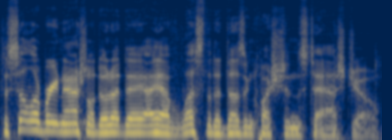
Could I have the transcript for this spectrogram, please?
to celebrate National Donut Day, I have less than a dozen questions to ask Joe.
